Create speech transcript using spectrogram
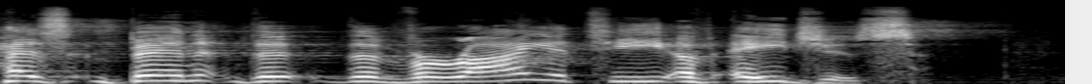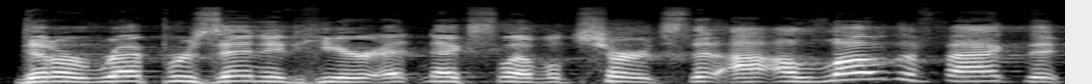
has been the, the variety of ages that are represented here at Next Level Church. That I, I, love the fact that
